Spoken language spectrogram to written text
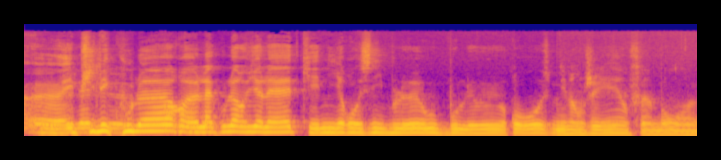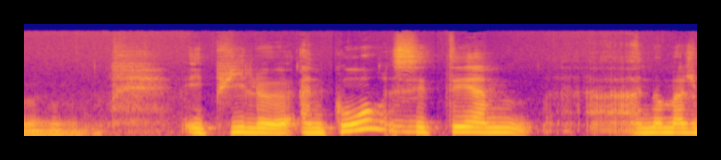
Euh, et puis les couleurs, la couleur violette, qui est ni rose ni bleu, ou bleu, rose mélangé, enfin bon. Et puis le Anco, c'était un, hommage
